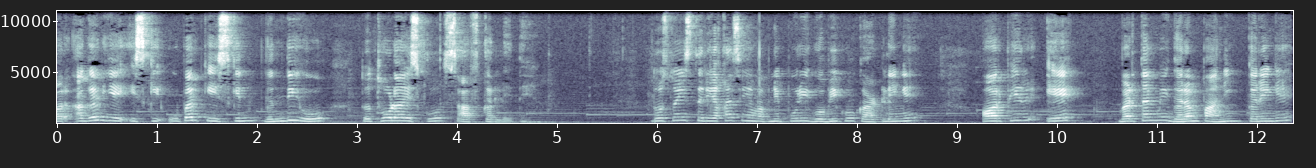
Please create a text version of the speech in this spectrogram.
और अगर ये इसकी ऊपर की स्किन गंदी हो तो थोड़ा इसको साफ़ कर लेते हैं। दोस्तों, इस तरीक़े से हम अपनी पूरी गोभी को काट लेंगे और फिर एक बर्तन में गर्म पानी करेंगे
